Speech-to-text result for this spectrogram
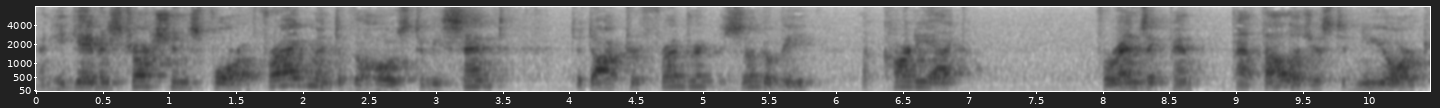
and he gave instructions for a fragment of the host to be sent to Dr. Frederick Zugibe, a cardiac forensic pathologist in New York,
